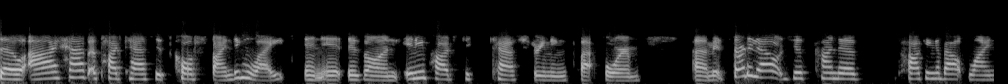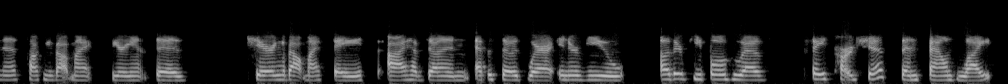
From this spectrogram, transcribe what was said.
So I have a podcast. It's called Finding Light, and it is on any podcast streaming platform. Um, it started out just kind of talking about blindness, talking about my experiences, sharing about my faith. I have done episodes where I interview other people who have faced hardships and found light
